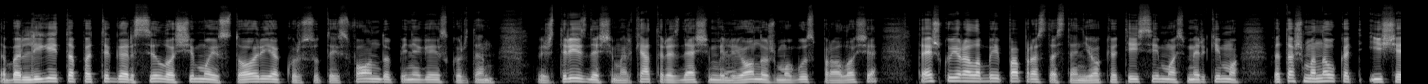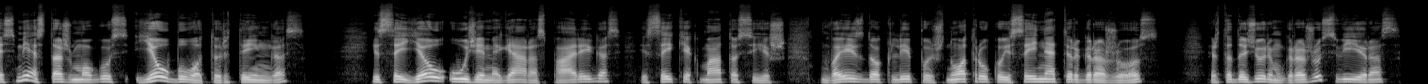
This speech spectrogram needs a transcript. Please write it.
Dabar lygiai ta pati garsi lošimo istorija, kur su tais fondų pinigais, kur ten virš 30 ar 40 milijonų žmogus pralošė, tai aišku yra labai paprastas, ten jokio teisimo, smerkimo, bet aš manau, kad iš esmės tas žmogus jau buvo turtingas, jisai jau užėmė geras pareigas, jisai kiek matosi iš vaizdo klipų, iš nuotraukų, jisai net ir gražus. Ir tada žiūrim, gražus vyras,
